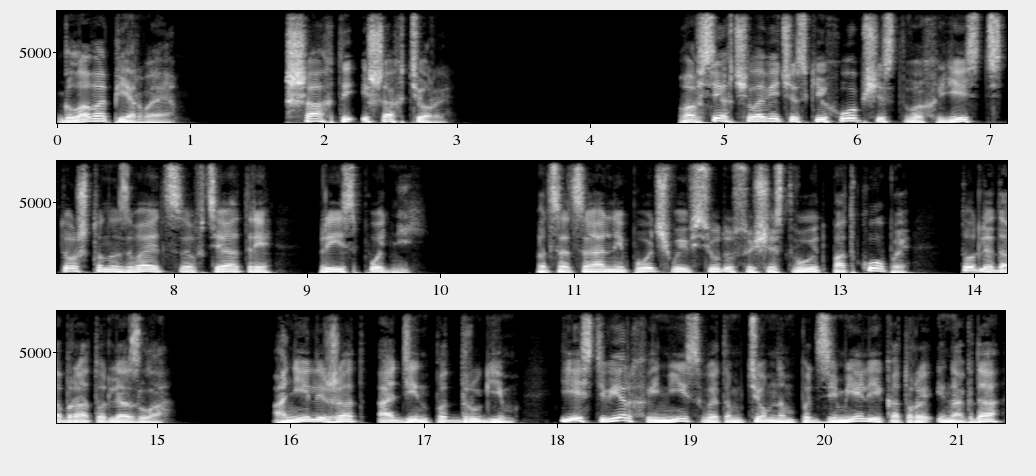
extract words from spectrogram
Глава первая. Шахты и шахтеры. Во всех человеческих обществах есть то, что называется в театре преисподней. Под социальной почвой всюду существуют подкопы, то для добра, то для зла. Они лежат один под другим. Есть верх и низ в этом темном подземелье, которое иногда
